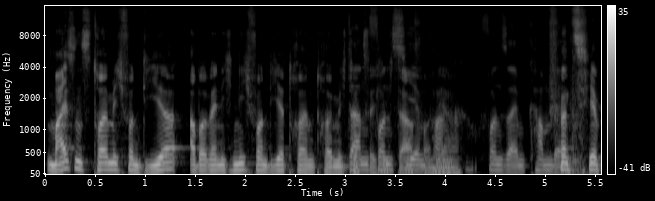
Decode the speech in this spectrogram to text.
Meistens träume ich von dir, aber wenn ich nicht von dir träume, träume ich Dann von tatsächlich CM davon, Punk, ja. von seinem Comeback. Von CM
